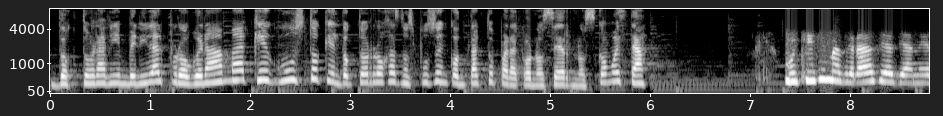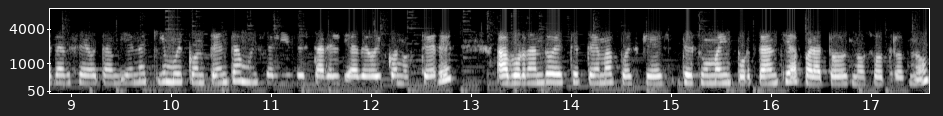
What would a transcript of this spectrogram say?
Doctora, bienvenida al programa. Qué gusto que el doctor Rojas nos puso en contacto para conocernos. ¿Cómo está? Muchísimas gracias, Janet Arceo. También aquí muy contenta, muy feliz de estar el día de hoy con ustedes abordando este tema pues que es de suma importancia para todos nosotros, ¿no?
